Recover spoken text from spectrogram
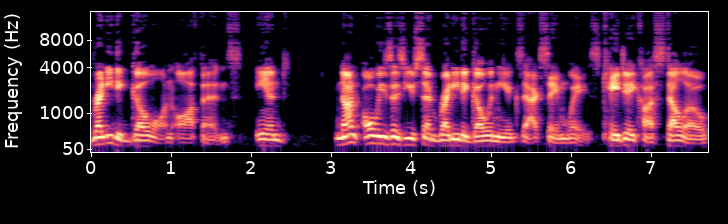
ready to go on offense and not always as you said ready to go in the exact same ways. KJ Costello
